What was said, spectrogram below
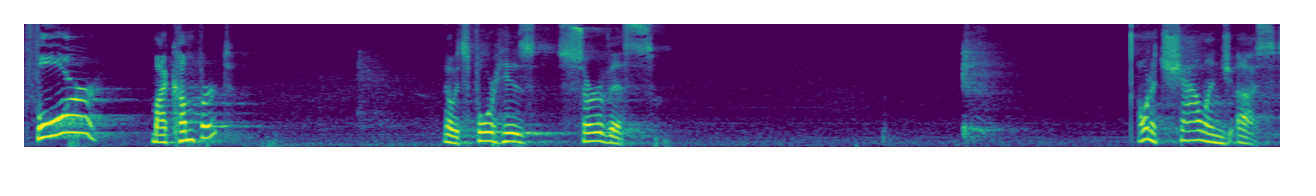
for my comfort. No, it's for His service. I want to challenge us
